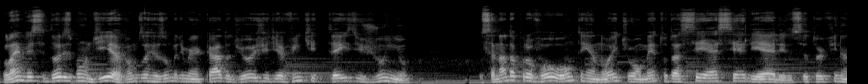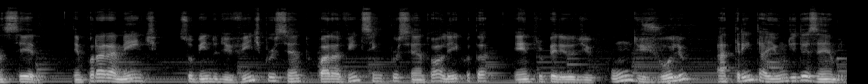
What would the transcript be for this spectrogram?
Olá, investidores, bom dia. Vamos ao resumo de mercado de hoje, dia 23 de junho. O Senado aprovou ontem à noite o aumento da CSLL do setor financeiro, temporariamente subindo de 20% para 25% a alíquota entre o período de 1 de julho a 31 de dezembro.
